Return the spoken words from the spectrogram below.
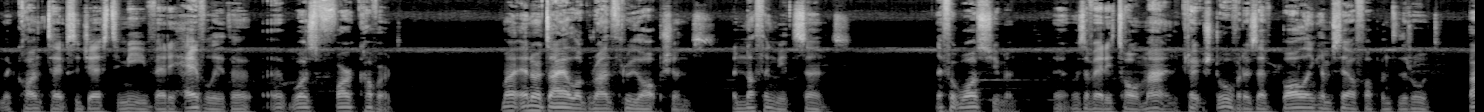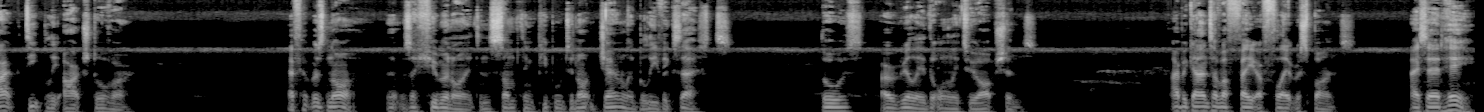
the context suggests to me very heavily that it was fur covered. My inner dialogue ran through the options, and nothing made sense. If it was human, it was a very tall man, crouched over as if bawling himself up into the road, back deeply arched over. If it was not, it was a humanoid and something people do not generally believe exists. Those are really the only two options. I began to have a fight or flight response. I said, hey,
